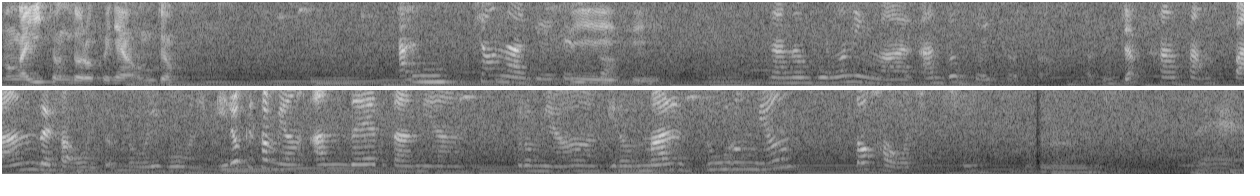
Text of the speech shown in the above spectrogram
뭔가 이 정도로 그냥 엄청 안전하게 됐어. C C 나는 부모님 말 안 듣고 있었어. 아 진짜? 항상 반대하고 있었어 우리 부모님. 이렇게 하면 안 돼, 다냐. 그러면 이런 말 들으면 더 하고 싶지. 음, 네,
